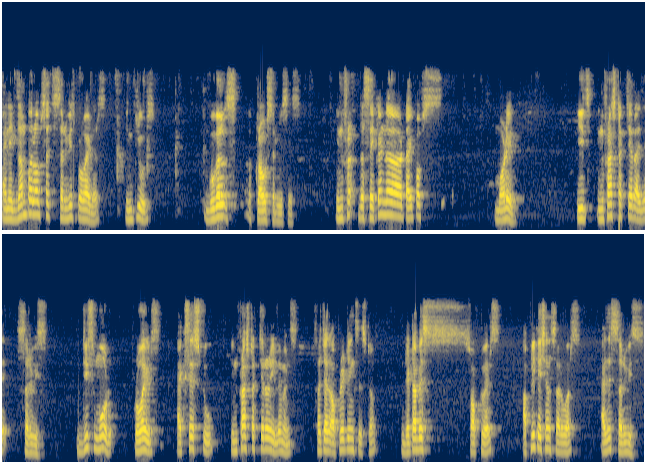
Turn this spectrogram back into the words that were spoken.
An example of such service providers includes Google's cloud services. Infra- the second uh, type of model is infrastructure as a service. This mode provides access to infrastructural elements such as operating system, database softwares, application servers as a service.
